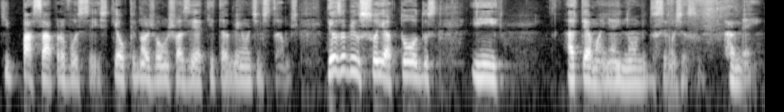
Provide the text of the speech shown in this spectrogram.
que passar para vocês, que é o que nós vamos fazer aqui também onde estamos. Deus abençoe a todos e até amanhã em nome do Senhor Jesus. Amém.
